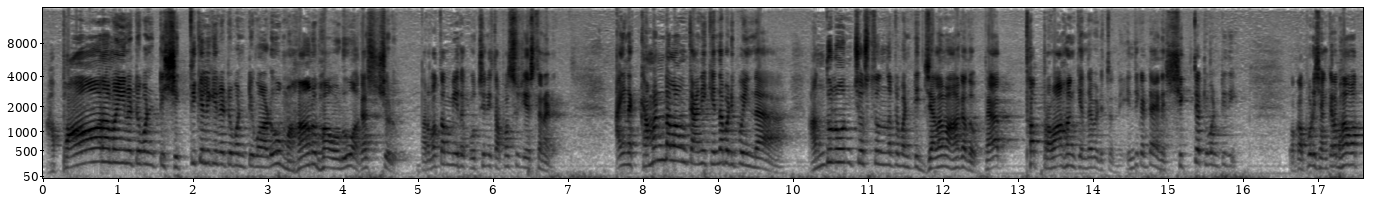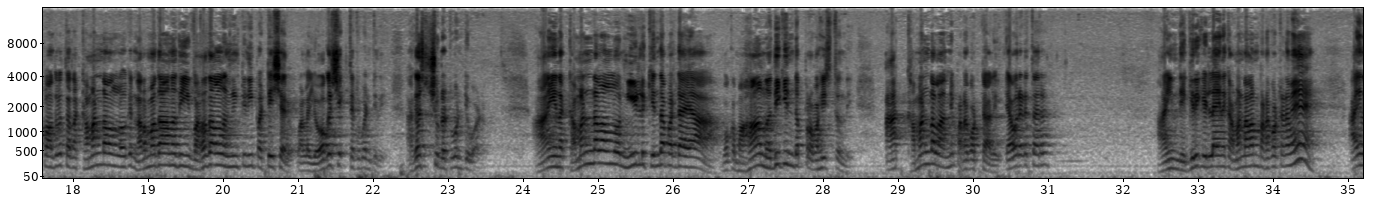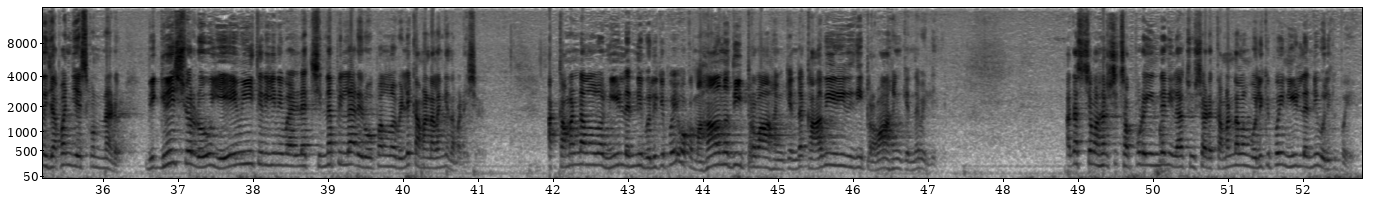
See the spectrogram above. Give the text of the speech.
అపారమైనటువంటి శక్తి కలిగినటువంటి వాడు మహానుభావుడు అగస్త్యుడు. పర్వతం మీద కూర్చుని తపస్సు చేస్తున్నాడు. ఆయన కమండలం కానీ కింద పడిపోయిందా? అందులోంచి వస్తున్నటువంటి జలం ఆగదు. పెద్ద ప్రవాహం కింద పెడుతుంది. ఎందుకంటే ఆయన శక్తి అటువంటిది. ఒకప్పుడు శంకరభావోత్పాదులు తన కమండలంలోకి నర్మదా నది వరదలన్నింటినీ పట్టేశారు. వాళ్ళ యోగశక్తి అటువంటిది. అగస్త్యుడు అటువంటి వాడు. ఆయన కమండలంలో నీళ్ళు కింద పడ్డాయా? ఒక మహానది కింద ప్రవహిస్తుంది. ఆ కమండలాన్ని పడగొట్టాలి. ఎవరెడతారు? ఆయన దగ్గరికి వెళ్ళి ఆయన కమండలం పడగొట్టడమే. ఆయన జపం చేసుకుంటున్నాడు. విఘ్నేశ్వరుడు ఏమీ తెలియని వాళ్ళ చిన్నపిల్లాడి రూపంలో వెళ్ళి కమండలం కింద పడేశాడు. ఆ కమండలంలో నీళ్ళన్నీ ఒలికిపోయి ఒక మహానదీ ప్రవాహం కింద కావేరీ నది ప్రవాహం కింద వెళ్ళింది. అగస్త్య మహర్షి చప్పుడైందని ఇలా చూశాడు. కమండలం ఒలికిపోయి నీళ్ళన్నీ ఒలికిపోయి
